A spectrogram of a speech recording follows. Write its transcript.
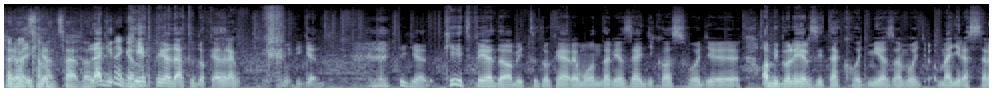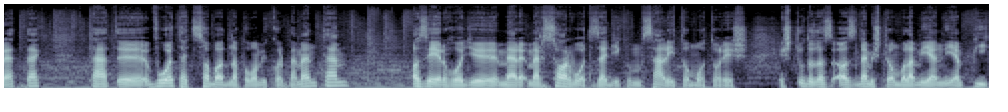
Ja, igen. szádat. leg, Igen. két példát tudok erre. igen. Igen, két példa, amit tudok erre mondani. Az egyik az, hogy amiből érzitek, hogy mi az, hogy mennyire szerettek. Tehát volt egy szabad napom, amikor bementem, azért, hogy, mert, mert szar volt az egyik szállító motor, és, és tudod, az, az nem is tudom, valamilyen ilyen peak,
